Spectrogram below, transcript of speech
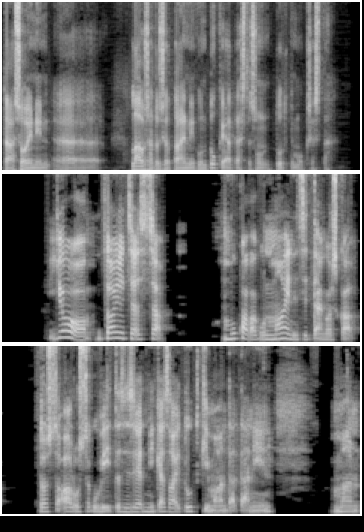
tämä Soinin äh, lausahdus jotain niin kuin tukea tästä sun tutkimuksesta? Joo, toi itse asiassa mukava, kun mainitsit tämän, koska tuossa alussa, kun viittasin siihen, että mikä sai tutkimaan tätä, niin mä oon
